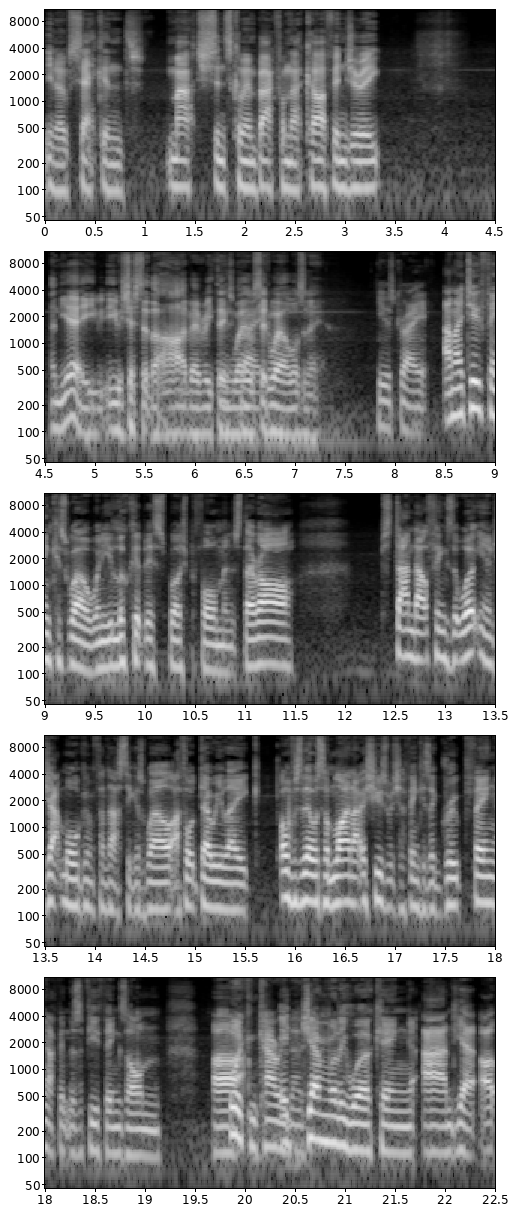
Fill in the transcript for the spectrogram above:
you know second match since coming back from that calf injury. And yeah, he, he was just at the heart of everything Wales did well, wasn't he? He was great. And I do think as well, when you look at this Welsh performance, there are standout things that work. You know, Jack Morgan, fantastic as well. I thought Dewi Lake. Obviously, there were some line-out issues, which I think is a group thing. I think there's a few things on. Uh, Well, it can carry it those. generally working, and yeah, uh,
